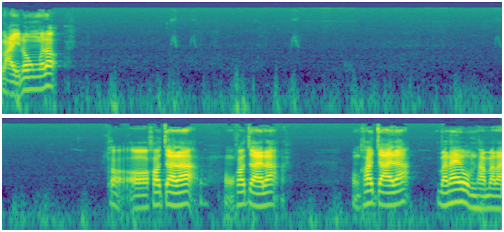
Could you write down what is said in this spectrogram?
ไหลลงไปแล้ว ก็อ๋อเข้าใจละผมเข้าใจละผมเข้าใจแล้วมันให้ผมทำอะไร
